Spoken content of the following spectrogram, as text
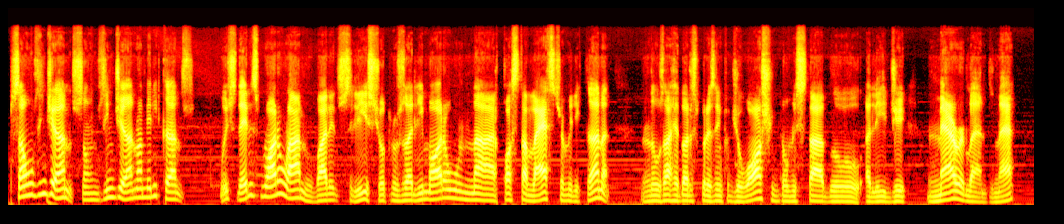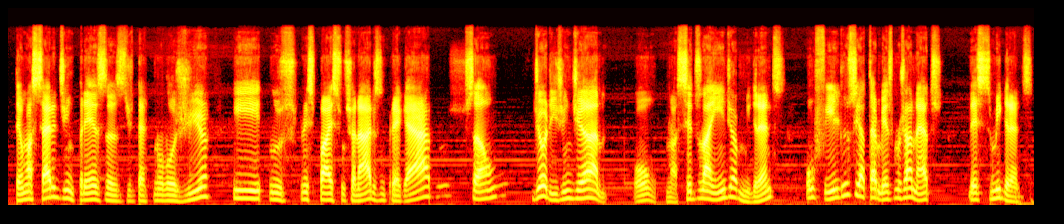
são os indianos, são os indiano-americanos. Muitos deles moram lá no Vale do Silício, outros ali moram na costa leste americana, nos arredores, por exemplo, de Washington, no estado ali de Maryland, né? Tem uma série de empresas de tecnologia e os principais funcionários empregados são de origem indiana, ou nascidos na Índia, migrantes, ou filhos e até mesmo já netos desses migrantes.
